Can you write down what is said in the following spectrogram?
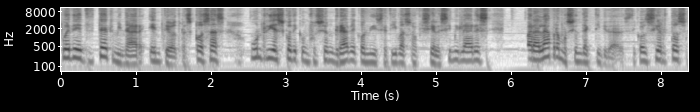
puede determinar, entre otras cosas, un riesgo de confusión grave con iniciativas oficiales similares para la promoción de actividades de conciertos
